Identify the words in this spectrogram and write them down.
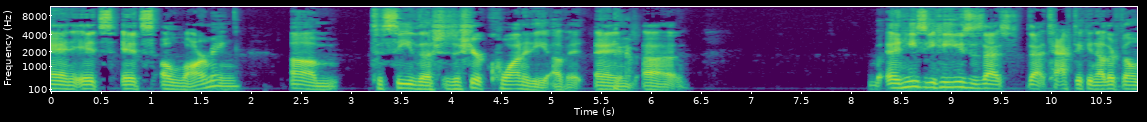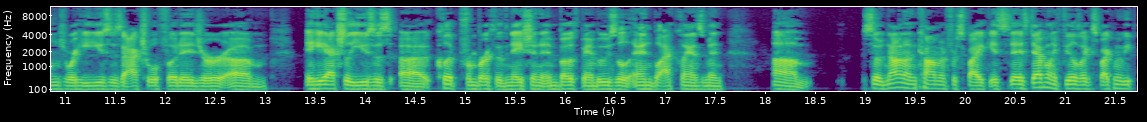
and it's it's alarming um, to see the, the sheer quantity of it, and yeah. uh, and he's he uses that that tactic in other films where he uses actual footage or um, he actually uses a clip from Birth of the Nation in both Bamboozle and Black Klansman um, so not uncommon for Spike. It's, it definitely feels like a Spike movie.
